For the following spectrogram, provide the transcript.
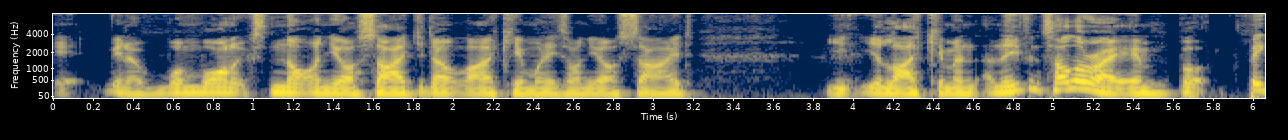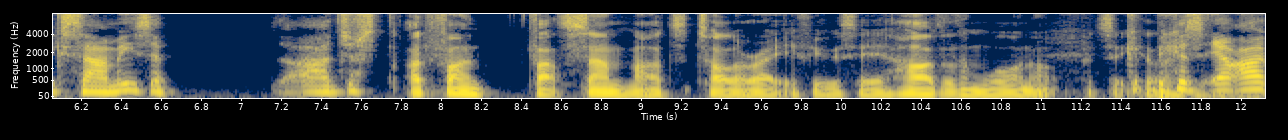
it- you know, when Warnock's not on your side, you don't like him. When he's on your side, you, you like him and, and even tolerate him. But Big Sam, he's a I just I'd find Fat Sam hard to tolerate if he was here, harder than Warnock, particularly. because I,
